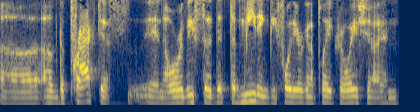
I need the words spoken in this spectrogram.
uh, of the practice, you know, or at least the the, the meeting before they were going to play Croatia, and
